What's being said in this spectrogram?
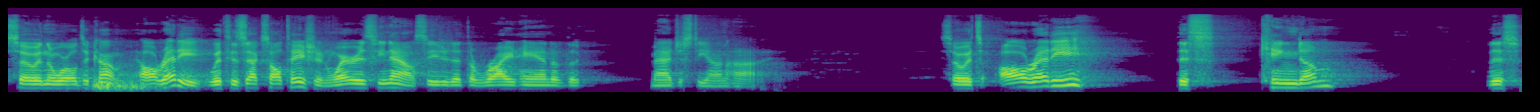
So, in the world to come, already with His exaltation, where is He now? Seated at the right hand of the majesty on high. So it's already this kingdom, this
